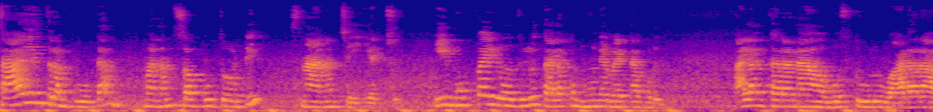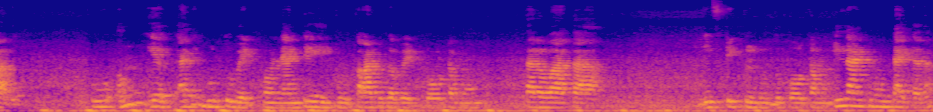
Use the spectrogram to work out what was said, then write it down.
సాయంత్రం పూట మనం సబ్బుతోటి స్నానం చేయొచ్చు. ఈ ముప్పై రోజులు తలకు నూనె పెట్టకూడదు. అలంకరణ వస్తువులు వాడరాదు. అది గుర్తు పెట్టుకోండి. అంటే ఇప్పుడు కాటుగా పెట్టుకోవటము తర్వాత లిప్టిక్లు రుద్దుకోవటం ఇలాంటివి ఉంటాయి కదా.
